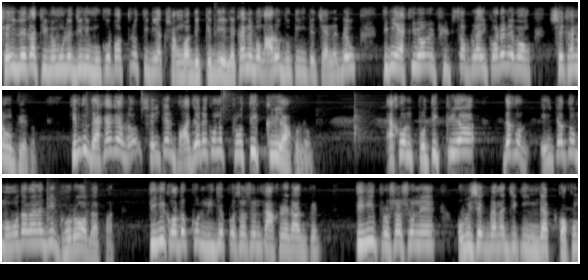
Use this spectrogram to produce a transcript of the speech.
সেই লেখা তৃণমূলের যিনি মুখপাত্র, তিনি এক সাংবাদিককে দিয়ে লেখান এবং আরও দু তিনটে চ্যানেলেও তিনি একইভাবে ফিড সাপ্লাই করেন এবং সেখানেও বেরোন কিন্তু দেখা গেল সেইটার বাজারে কোনো প্রতিক্রিয়া হলো। এখন প্রতিক্রিয়া, দেখুন, এইটা তো মমতা ব্যানার্জির ঘরোয়া ব্যাপার। তিনি কতক্ষণ নিজে প্রশাসনকে আঁকড়ে রাখবেন? তিনি প্রশাসনে অভিষেক ব্যানার্জিকে ইন্ডাক্ট কখন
